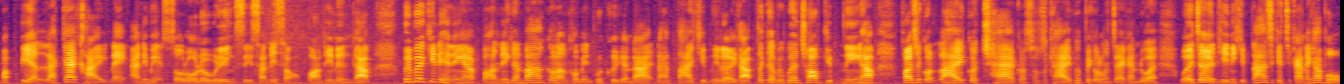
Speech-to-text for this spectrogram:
ปรับเปลี่ยนและแก้ไขในอนิเมะโซโล่เลเวลลิ่งซีซั่นที่ 2 ตอนที่ 1 ครับ เพื่อนๆคิดเห็นยังไงกับตอนนี้กันบ้างก็ลองคอมเมนต์พูดคุยกันได้ด้านใต้คลิปนี้เลยครับ ถ้าเกิดเพื่อนๆชอบคลิปนี้ครับฝากช่วยกดไลค์กดแชร์กด subscribe เพื่อเป็นกำลังใจกันด้วย ไว้เจอกันอีกทีในคลิปหน้าสิกิจการนะครับผม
